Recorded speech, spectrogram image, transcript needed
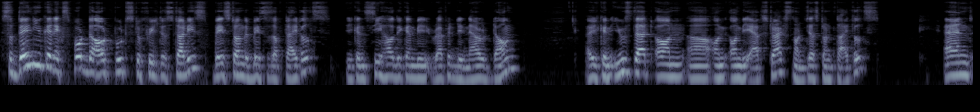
So then you can export the outputs to filter studies based on the basis of titles. You can see how they can be rapidly narrowed down. Uh, you can use that on, uh, on, on the abstracts, not just on titles. And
